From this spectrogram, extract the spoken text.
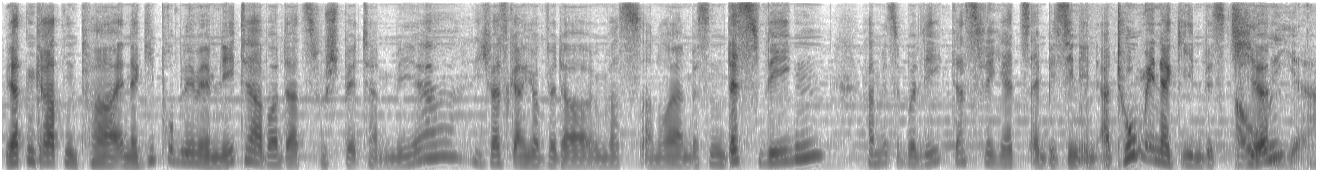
Wir hatten gerade ein paar Energieprobleme im Nether, aber dazu später mehr. Ich weiß gar nicht, ob wir da irgendwas erneuern müssen. Deswegen haben wir uns überlegt, dass wir jetzt ein bisschen in Atomenergie Oh investieren ja.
